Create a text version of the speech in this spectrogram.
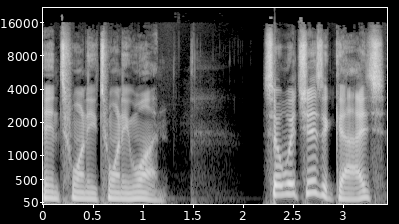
in 2021. So, which is it, guys?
